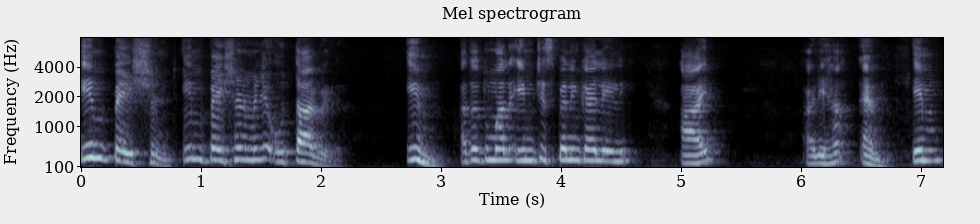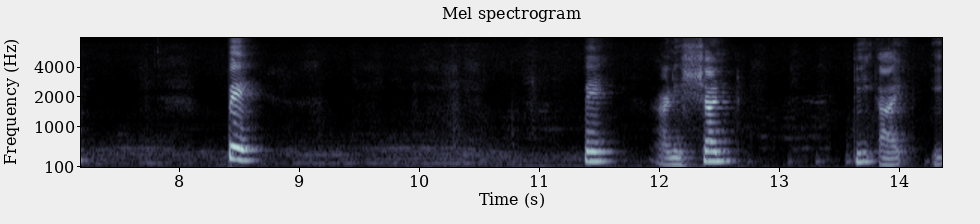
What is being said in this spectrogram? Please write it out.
इम्पेशंट इम्पेशंट म्हणजे उतावीळ. इम आता तुम्हाला इमची स्पेलिंग काय लिहिली? आय आणि हा एम इम पे पे आणि शंट T I E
